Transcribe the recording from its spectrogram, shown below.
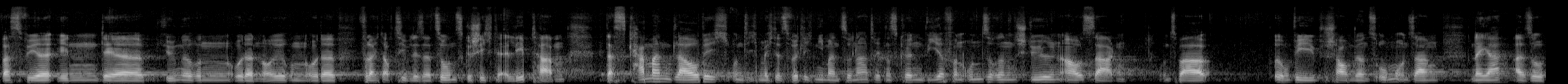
was wir in der jüngeren oder neueren oder vielleicht auch Zivilisationsgeschichte erlebt haben. Das kann man, glaube ich, und ich möchte jetzt wirklich niemand zu nahe treten, das können wir von unseren Stühlen aus sagen. Und zwar irgendwie schauen wir uns um und sagen, naja, also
